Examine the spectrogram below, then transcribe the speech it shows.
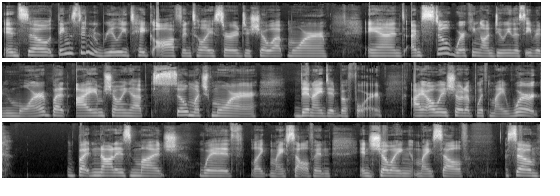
And so things didn't really take off until I started to show up more. And I'm still working on doing this even more, but I am showing up so much more than I did before. I always showed up with my work, but not as much with like myself and and showing myself. So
